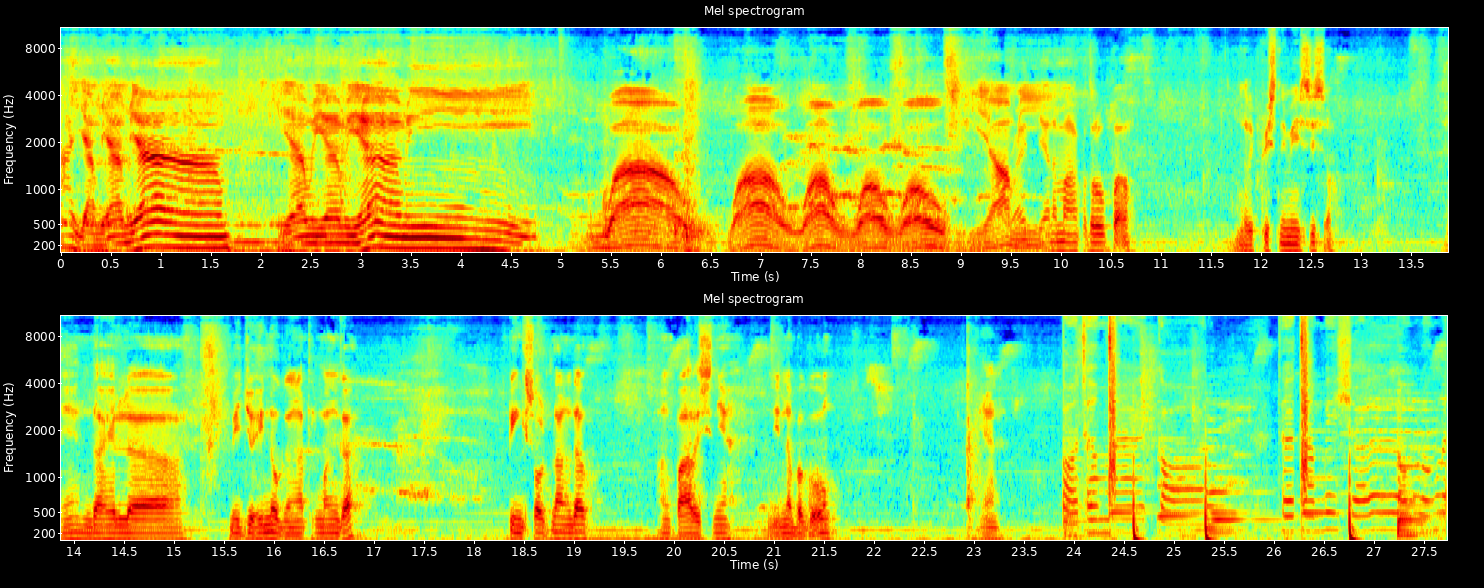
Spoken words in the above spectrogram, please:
Ah, yum yum yum. Yummy yummy yummy. Wow. Wow, wow, wow, wow. Yummy. Yan ang mga katropa oh. Ang request ni Mrs. oh. Ayan, dahil ah, medyo hinog ang ating mangga. Pink salt lang daw ang pares niya. Hindi na bagoong. Ayan. ขอเธอมาก่อน เธอทำให้ฉันหลงหลงเล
